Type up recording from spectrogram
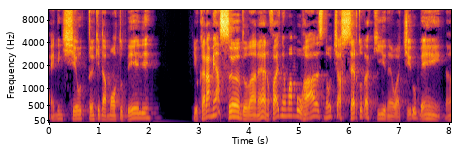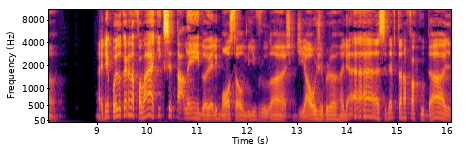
ainda encheu o tanque da moto dele. E o cara ameaçando lá, né? Não faz nenhuma burrada, senão eu te acerto daqui, né? Eu atiro bem. Não. Aí depois o cara ainda fala, ah, o que, que você tá lendo? Aí ele mostra o livro lá, acho que de álgebra. Ele, ah, você deve estar tá na faculdade,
